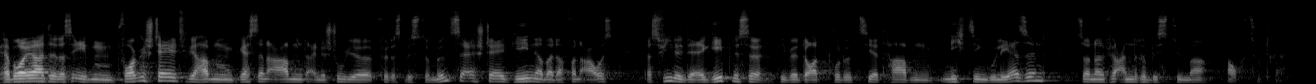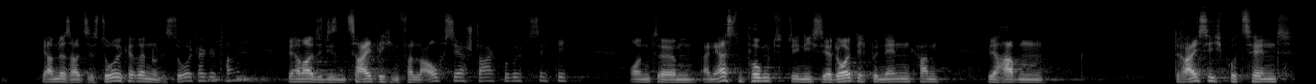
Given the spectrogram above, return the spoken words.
Herr Breuer hatte das eben vorgestellt. Wir haben gestern Abend eine Studie für das Bistum Münster erstellt, gehen aber davon aus, dass viele der Ergebnisse, die wir dort produziert haben, nicht singulär sind, sondern für andere Bistümer auch zutreffen. Wir haben das als Historikerinnen und Historiker getan. Wir haben also diesen zeitlichen Verlauf sehr stark berücksichtigt. Und ähm, einen ersten Punkt, den ich sehr deutlich benennen kann, wir haben 30 Prozent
